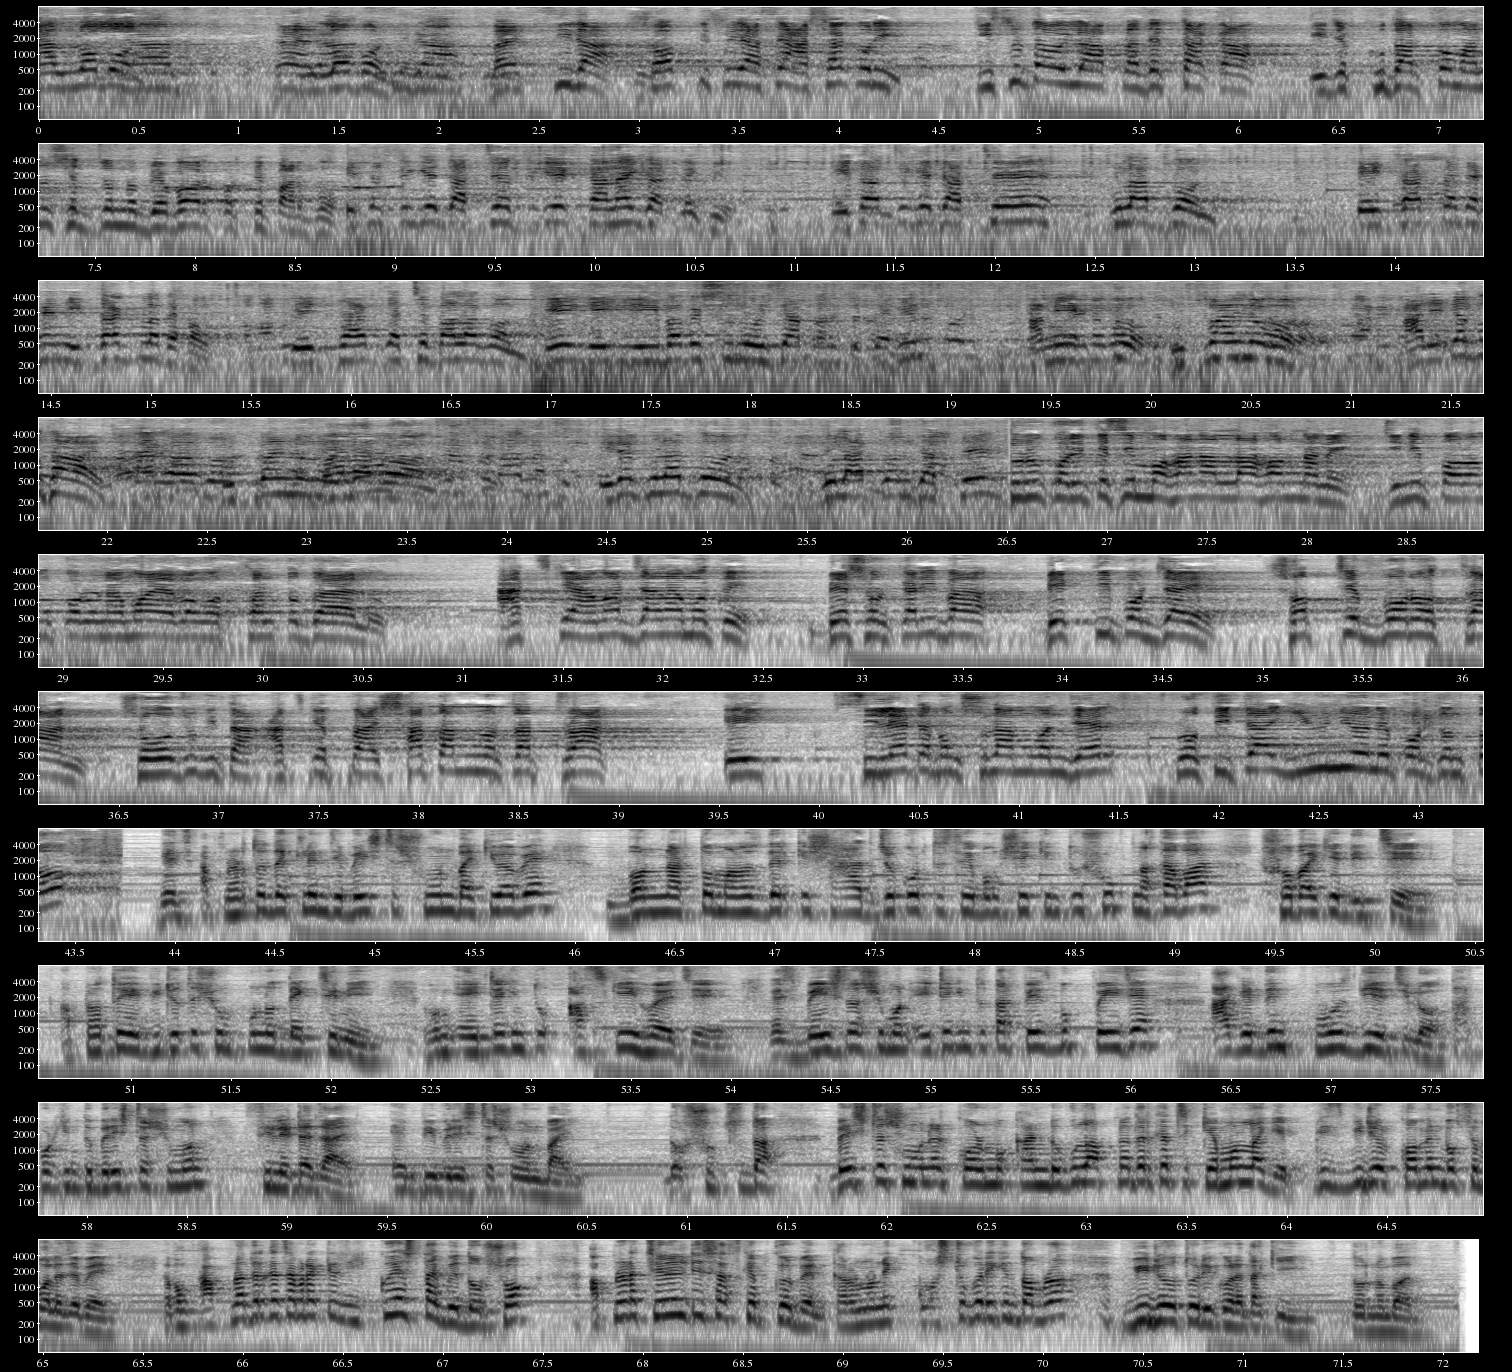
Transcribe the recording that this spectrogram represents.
আর লবণ। হ্যাঁ লবণ। সিরা। সব কিছুই আছে। আশা করি কিছুটা হইল আপনাদের টাকা। এই যে ক্ষুধার্ত মানুষের জন্য ব্যবহার করতে পারব। এটার দিকে যাচ্ছে হচ্ছে গিয়ে কানাইঘাট নাকি এটার দিকে যাচ্ছে গোলাপগঞ্জ। এই ট্রাকটা দেখেন এই ট্রাকগুলা দেখাও। এই ট্রাক যাচ্ছে বালাগঞ্জ। এই এই এইভাবে শুরু হয়েছে আপনারা একটু দেখেন। আমি একটু উসমানীনগর। আর এটা কোথায়? উসমানীনগর। এটা গোলাপগঞ্জ। গোলাপগঞ্জ যাচ্ছে। শুরু করিতেছি মহান আল্লাহর নামে যিনি পরম করুণাময় এবং অত্যন্ত দয়ালু। আজকে আমার জানা মতে বেসরকারি বা ব্যক্তি পর্যায়ে সবচেয়ে বড় ত্রাণ সহযোগিতা আজকে প্রায় সাতান্নটা ট্রাক এই সিলেট এবং সুনামগঞ্জের প্রতিটা ইউনিয়নে পর্যন্ত আপনারা তো দেখলেন যে ব্যারিস্টার সুমন ভাই কীভাবে বন্যার্থ মানুষদেরকে সাহায্য করতেছে এবং সে কিন্তু শুকনা খাবার সবাইকে দিচ্ছে। আপনারা তো এই ভিডিওতে সম্পূর্ণ দেখছেনই এবং এইটা কিন্তু আজকেই হয়েছে। Guys, ব্যারিস্টার সুমন এইটা কিন্তু তার ফেসবুক পেজে আগের দিন পোস্ট দিয়েছিল। তারপর কিন্তু ব্যারিস্টার সুমন সিলেটে যায়। এমপি ব্যারিস্টার সুমন ভাই। দর্শক শ্রোতা বেস্টা সুমনের কর্মকাণ্ডগুলো আপনাদের কাছে কেমন লাগে? প্লিজ ভিডিওর কমেন্ট বক্সে বলে যাবেন। এবং আপনাদের কাছে আমার একটা রিকোয়েস্ট থাকবে দর্শক, আপনারা চ্যানেলটি সাবস্ক্রাইব করবেন, কারণ অনেক কষ্ট করে কিন্তু আমরা ভিডিও তৈরি করে থাকি। ধন্যবাদ।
